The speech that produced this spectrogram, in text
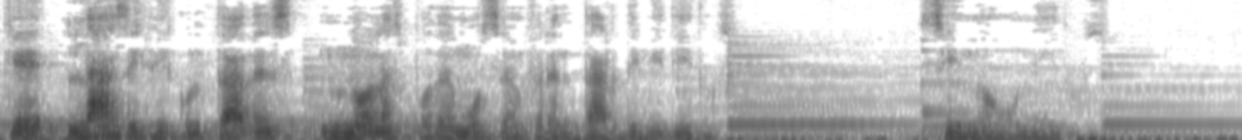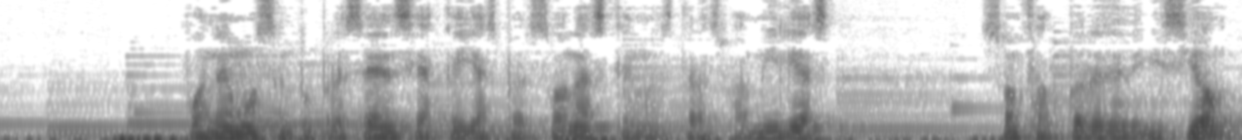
que las dificultades no las podemos enfrentar divididos, sino unidos. Ponemos en tu presencia aquellas personas que en nuestras familias son factores de división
